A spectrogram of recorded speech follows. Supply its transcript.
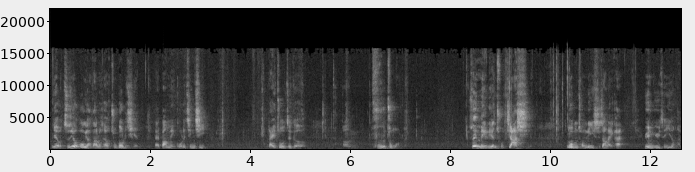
因为只有欧亚大陆才有足够的钱来帮美国的经济来做这个嗯辅佐，所以美联储加息，如果我们从历史上来看，孕育着一种很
